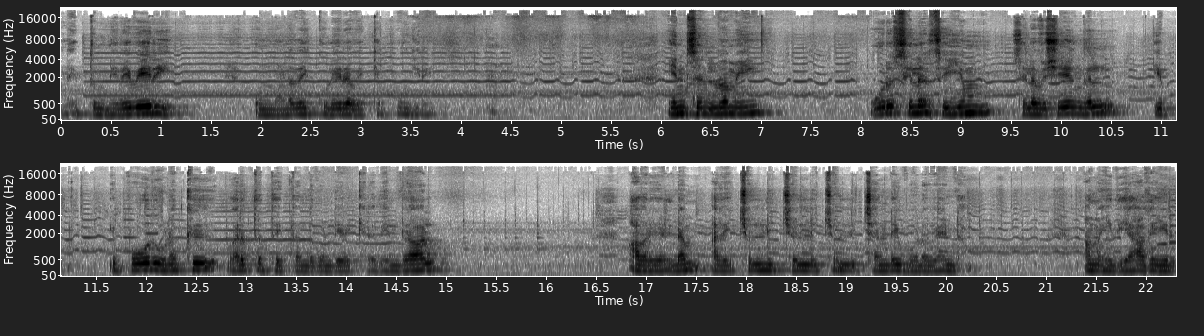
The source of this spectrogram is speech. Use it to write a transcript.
அனைத்தும் நிறைவேறி உன் மனதை குளிர வைக்கப் போகிறேன். என் செல்வமே ஒரு சிலர் செய்யும் சில விஷயங்கள் இப் இப்போது உனக்கு வருத்தத்தை தந்து கொண்டிருக்கிறது என்றால் அவர்களிடம் அதை சொல்லி சொல்லி சொல்லி சண்டை போட வேண்டாம். அமைதியாக இரு.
